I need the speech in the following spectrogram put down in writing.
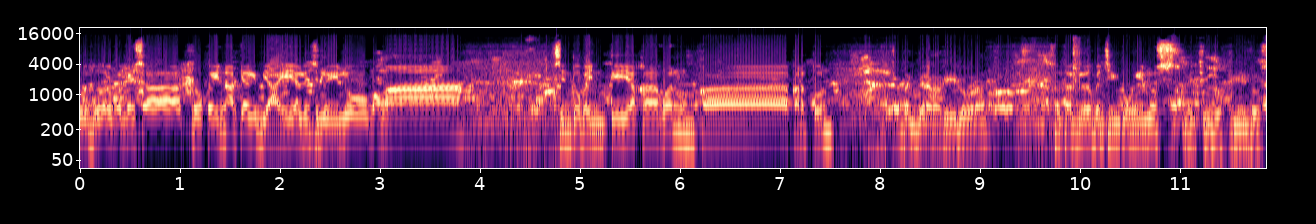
gabugal kami sa Pro kay Nakia, biyahe yalin sa Iloilo, mga 120 ya ka kwan, ka karton. Katag pira ka kilo ra. Sa taga 25 kilos. 25 kilos.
